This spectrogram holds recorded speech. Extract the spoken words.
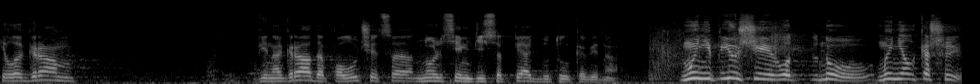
килограмм винограда получится 0,75 бутылка вина. Мы не пьющие, вот, ну, мы не алкаши.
